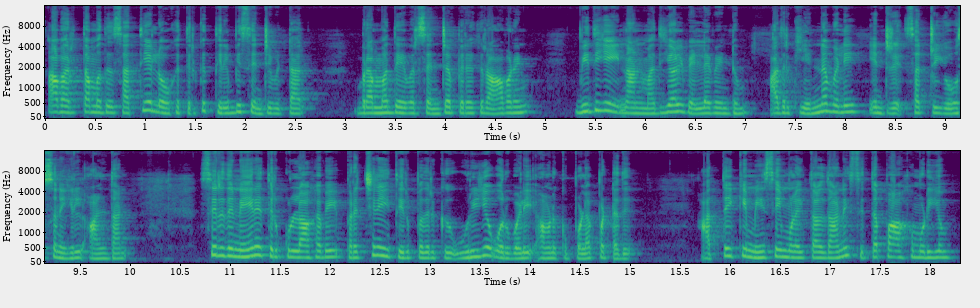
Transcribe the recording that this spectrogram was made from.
அவர் தமது சத்திய லோகத்திற்கு திரும்பி சென்று விட்டார். பிரம்மதேவர் சென்ற பிறகு ராவணன் விதியை நான் மதியால் வெல்ல வேண்டும். அதற்கு என்ன வழி? என்று சற்று யோசனையில் ஆழ்ந்தான். சிறிது நேரத்திற்குள்ளாகவே பிரச்சனையை தீர்ப்பதற்கு உரிய ஒரு வழி அவனுக்கு புலப்பட்டது. அத்தைக்கு மீசை முளைத்தால் தானே சித்தப்பாக முடியும்?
